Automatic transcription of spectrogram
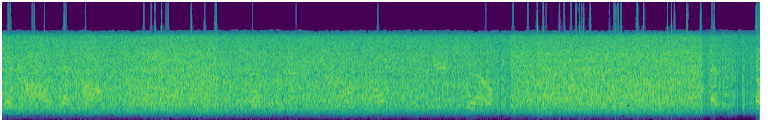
Good call, good call. Kilo. So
